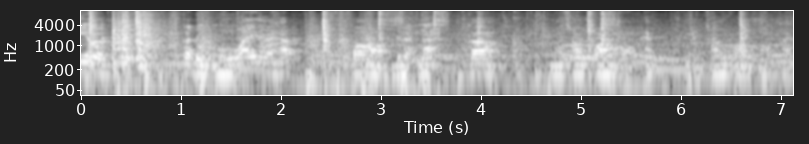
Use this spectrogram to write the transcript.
คี่ยวกระดูกหมูไว้นะครับก็เดือดละก็มาช้อนฟองออกครับเหมือนช้อนฟองออกกัน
